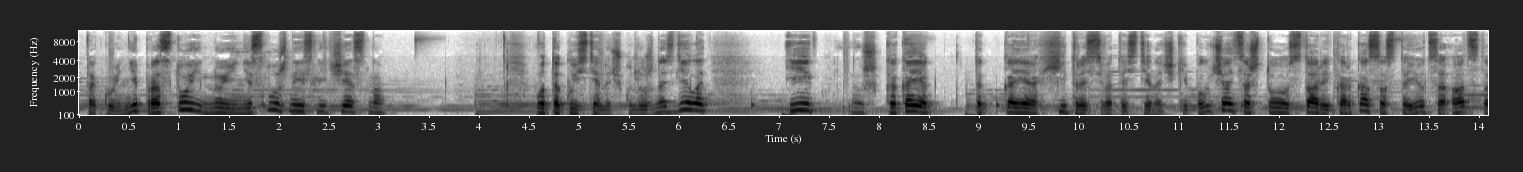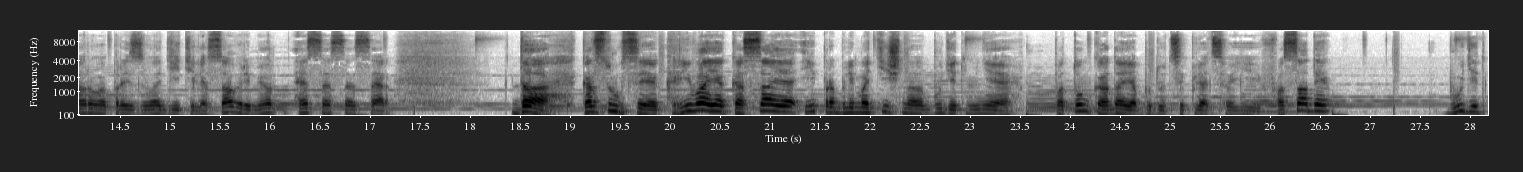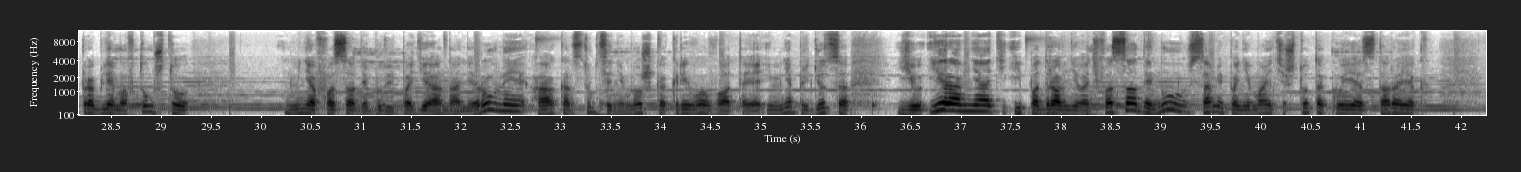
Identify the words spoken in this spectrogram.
такой непростой, но и несложный, если честно. Вот такую стеночку нужно сделать. И ну, какая такая хитрость в этой стеночке. Получается, что старый каркас остается от старого производителя со времен СССР. Да, конструкция кривая, косая и проблематично будет мне потом, когда я буду цеплять свои фасады. Будет проблема в том, что у меня фасады будут по диагонали ровные, а конструкция немножко кривоватая. И мне придется и равнять, и подравнивать фасады. Ну, сами понимаете, что такое старое,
